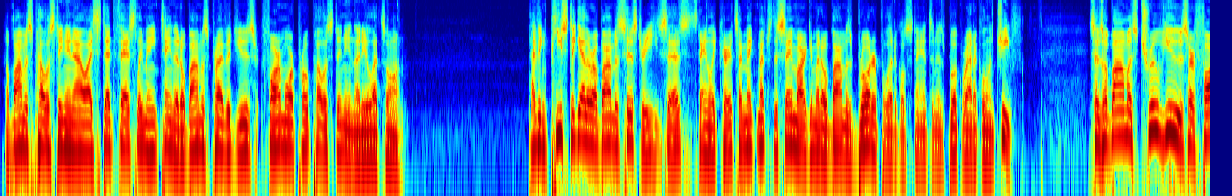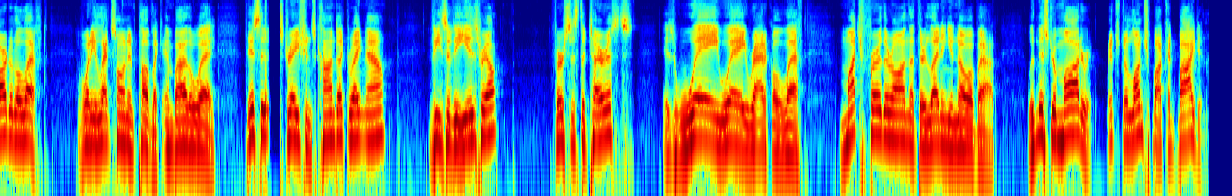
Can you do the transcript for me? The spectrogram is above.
Obama's Palestinian allies steadfastly maintain that Obama's private views are far more pro Palestinian than he lets on. Having pieced together Obama's history, he says, Stanley Kurtz, I make much the same argument Obama's broader political stance in his book, Radical in Chief. Says Obama's true views are far to the left of what he lets on in public. And by the way, this administration's conduct right now, vis a vis Israel versus the terrorists, is way, way radical left, much further on that they're letting you know about. With Mr. Moderate, Mr. Lunchbucket Biden.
